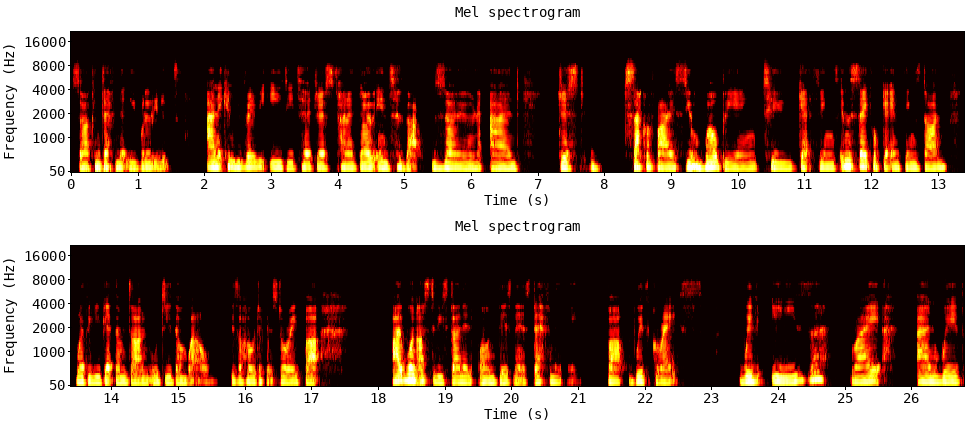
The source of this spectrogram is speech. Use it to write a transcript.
so I can definitely relate. And it can be very easy to just kind of go into that zone and just sacrifice your well-being to get things in the sake of getting things done, whether you get them done or do them well is a whole different story. But I want us to be standing on business, definitely, but with grace, with ease, right? And with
